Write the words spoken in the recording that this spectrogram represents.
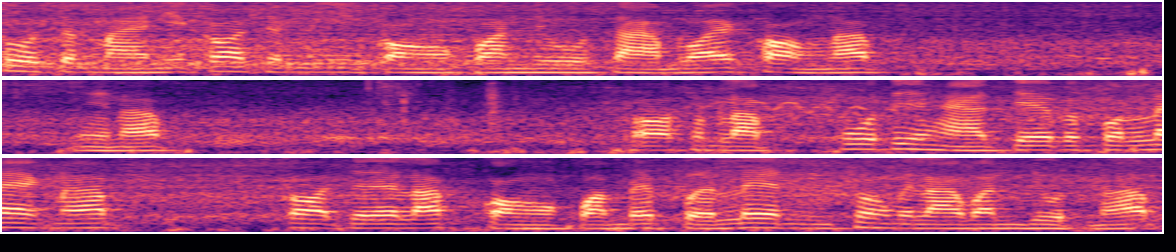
ตู้จดหมายนี้ก็จะมีกล่องควันอยู่ 300 กล่องนะครับ นี่นะครับ ก็สำหรับผู้ที่หาเจอเป็นคนแรกนะครับ ก็จะได้รับกล่องของขวัญไปเปิดเล่นช่วงเวลาวันหยุดนะครับ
